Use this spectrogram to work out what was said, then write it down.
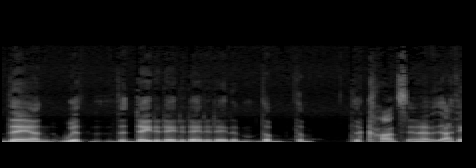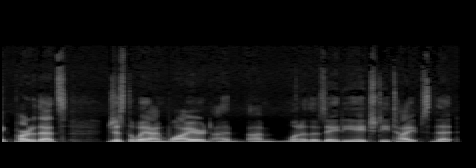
than with the day to day to day to day the the the the constant. And I think part of that's just the way I'm wired. I, I'm one of those ADHD types that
